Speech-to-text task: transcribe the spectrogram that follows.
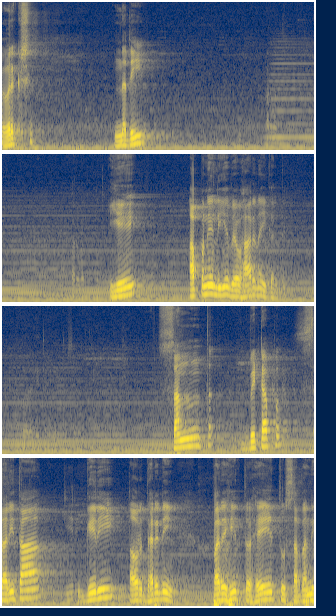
वृक्ष, नदी, ये अपने लिए व्यवहार नहीं करते। संत, बिटप, सरिता, गिरी और धरनी परहित हेतु सबन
